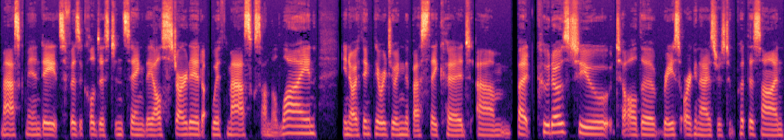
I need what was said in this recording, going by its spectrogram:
mask mandates, physical distancing. They all started with masks on the line. You know, I think they were doing the best they could. Um, but kudos to to all the race organizers to put this on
